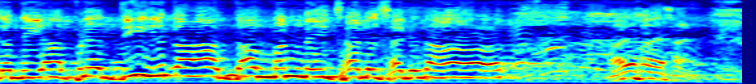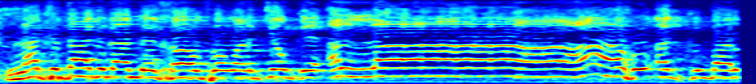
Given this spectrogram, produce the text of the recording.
کدی اپنے دین دا دمن نہیں چڈ سکتا لکھ طاقت دے خوف ہو کیونکہ اللہ اکبر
